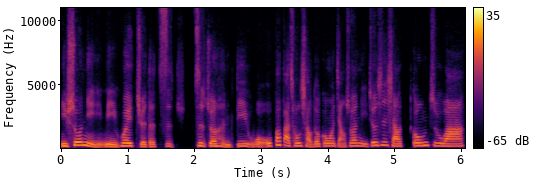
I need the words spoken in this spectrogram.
你说你你会觉得自自尊很低？我我爸爸从小都跟我讲说，你就是小公主啊，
